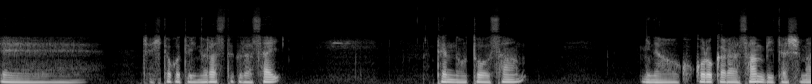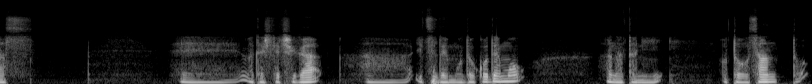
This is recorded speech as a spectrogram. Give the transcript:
えーじゃあ一言祈らせてください。天のお父さん、皆を心から賛美いたします。えー私たちがあいつでもどこでもあなたにお父さんと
